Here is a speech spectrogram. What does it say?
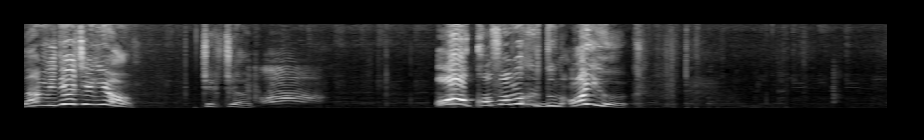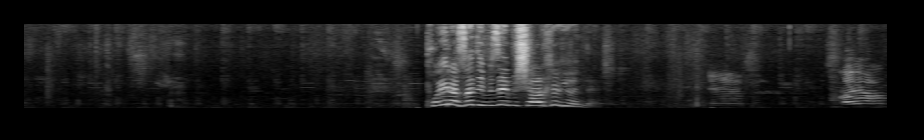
Lan video çekiyorum. Çekeceğim. Aa kafamı kırdın ayı. Poyraz hadi bize bir şarkı gönder. Ee, Kayan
